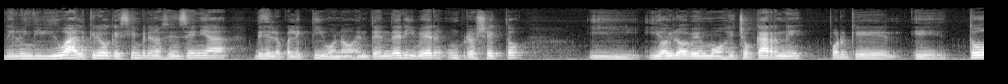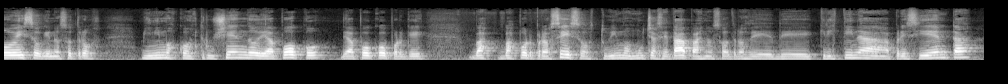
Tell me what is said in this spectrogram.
de, lo individual, creo que siempre nos enseña desde lo colectivo, ¿no? entender y ver un proyecto y, hoy lo vemos hecho carne porque eh, todo eso que nosotros vinimos construyendo de a poco, de a poco porque vas, vas por procesos, tuvimos muchas etapas nosotros, de, de Cristina presidenta,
